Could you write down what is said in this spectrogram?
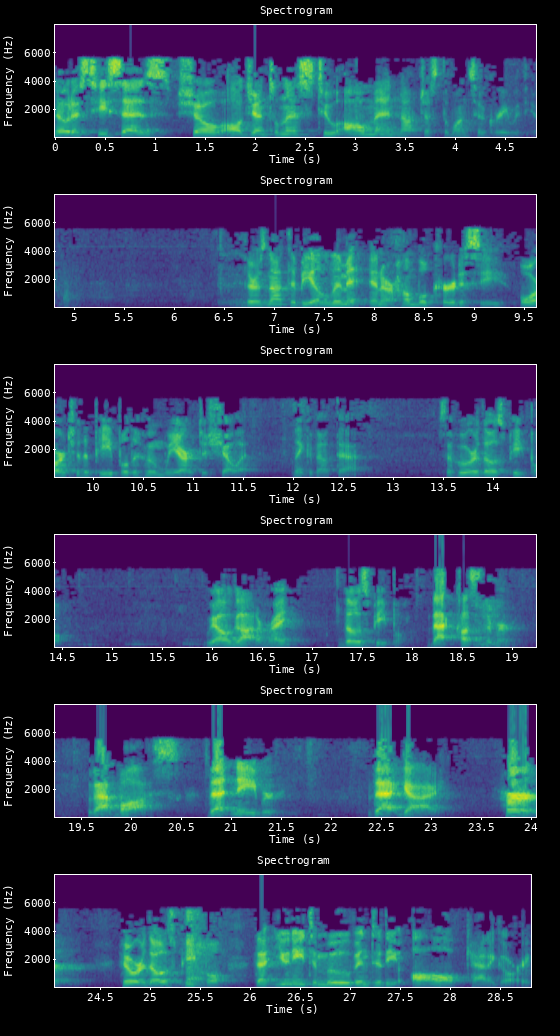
Notice he says, show all gentleness to all men, not just the ones who agree with you. There is not to be a limit in our humble courtesy or to the people to whom we are to show it. Think about that. So who are those people? We all got them, right? Those people. That customer. That boss. That neighbor. That guy. Her. Who are those people that you need to move into the all category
